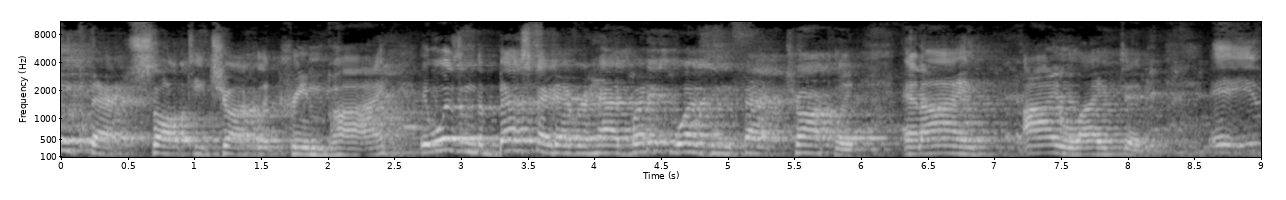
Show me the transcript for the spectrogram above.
ate that salty chocolate cream pie. It wasn't the best I'd ever had, but it was in fact chocolate, and I I liked it. It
